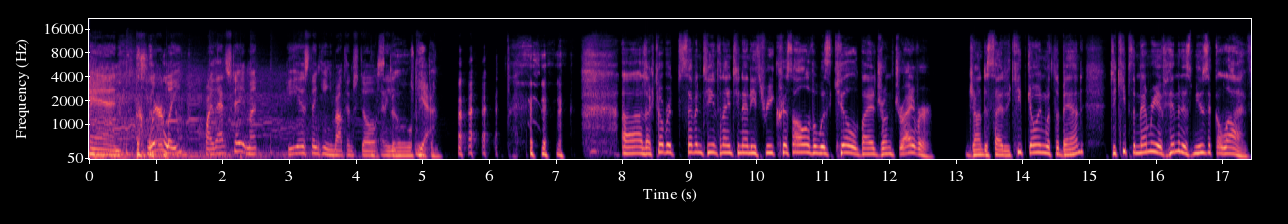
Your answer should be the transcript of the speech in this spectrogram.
And clearly, by that statement, he is thinking about them still. And he, Still yeah. Uh, on October 17th, 1993, Criss Oliva was killed by a drunk driver. John decided to keep going with the band to keep the memory of him and his music alive.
